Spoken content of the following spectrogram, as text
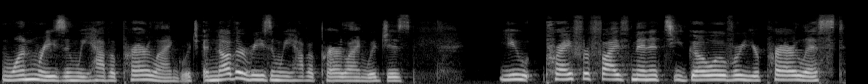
one reason we have a prayer language. Another reason we have a prayer language is you pray for five minutes, you go over your prayer list,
